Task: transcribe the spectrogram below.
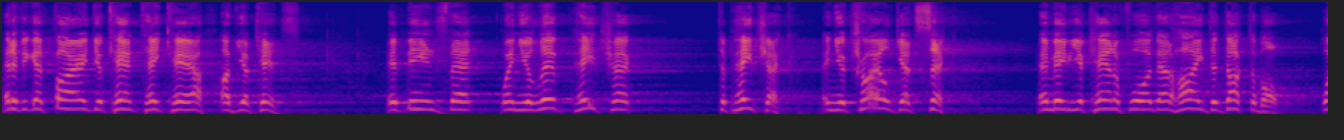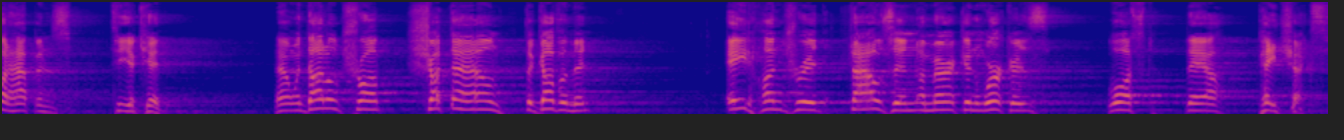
And if you get fired, you can't take care of your kids. It means that when you live paycheck to paycheck and your child gets sick, and maybe you can't afford that high deductible, what happens to your kid? Now, when Donald Trump shut down the government, 800,000 American workers lost their paychecks.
